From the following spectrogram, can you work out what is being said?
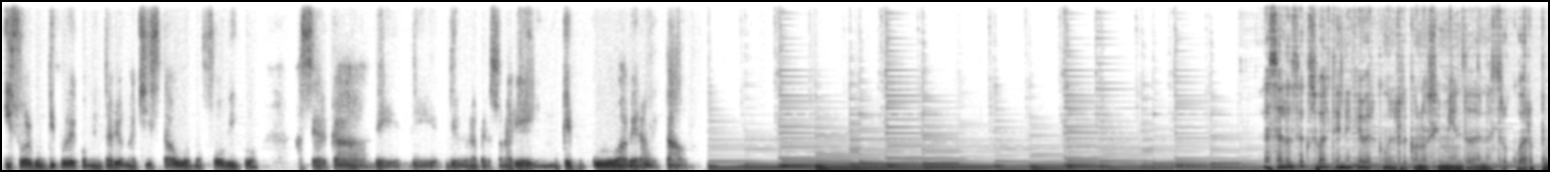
hizo algún tipo de comentario machista o homofóbico acerca de, de, de una persona gay que me pudo haber afectado. La salud sexual tiene que ver con el reconocimiento de nuestro cuerpo,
